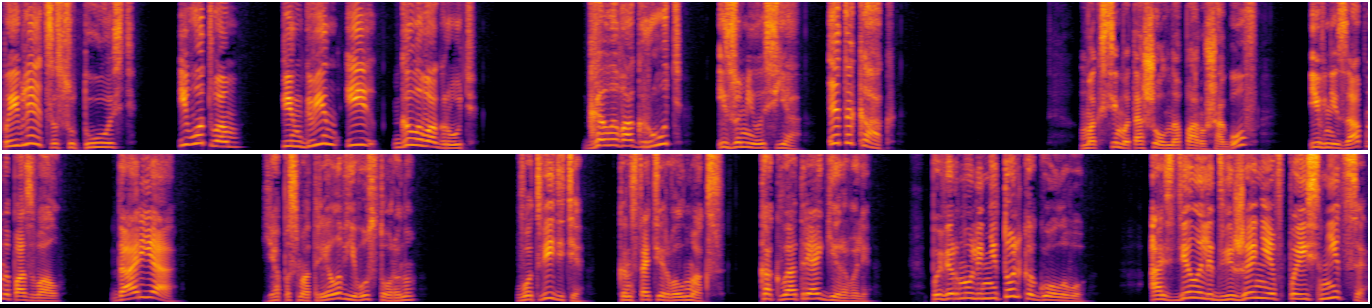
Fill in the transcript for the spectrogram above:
появляется сутулость, и вот вам пингвин и головогрудь. «Головогрудь?» — изумилась я. «Это как?» Максим отошел на пару шагов и внезапно позвал. «Дарья!» Я посмотрела в его сторону. «Вот видите», — констатировал Макс, — «как вы отреагировали повернули не только голову, а сделали движение в пояснице.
